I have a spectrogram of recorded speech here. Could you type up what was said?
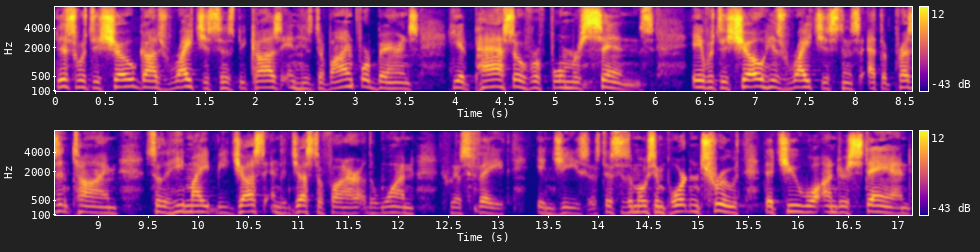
This was to show God's righteousness because in his divine forbearance he had passed over former sins. It was to show his righteousness at the present time so that he might be just and the justifier of the one who has faith in Jesus. This is the most important truth that you will understand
